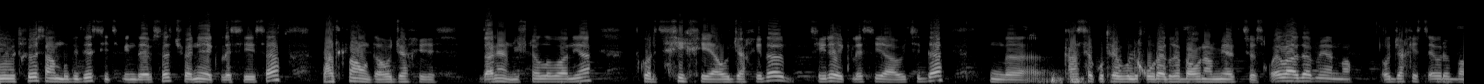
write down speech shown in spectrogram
მიუთხოს ამ უდიდეს სიწმინდეებსაც ჩვენი ეკლესიისა. რა თქმა უნდა ოჯახი ძალიან მნიშვნელოვანია. თქვა ციხეა ოჯახი და ცირე ეკლესიაა ვიცი და განსაკუთრებული ყურადღება უნდა მიაქციოს ყველა ადამიანმა, ოჯახის წევრებმა,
